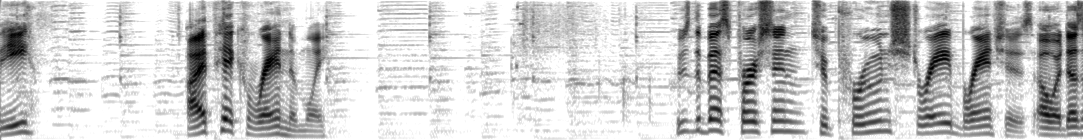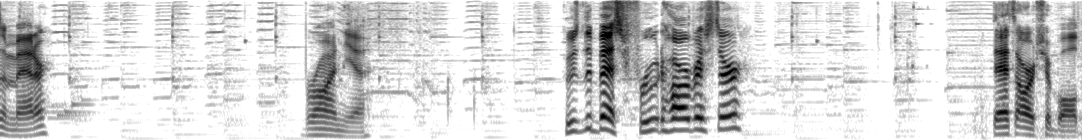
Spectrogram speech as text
B. I pick randomly. Who's the best person to prune stray branches? Oh, it doesn't matter. Bronya. Who's the best fruit harvester? That's Archibald.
